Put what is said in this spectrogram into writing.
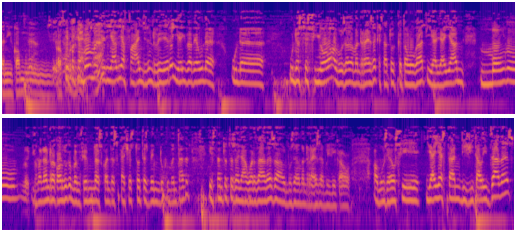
tenir com un Sí, sí. recurs Sí, perquè molt eh? material ja fa anys enrere i ja hi va haver una, una, una sessió al Museu de Manresa que està tot catalogat i allà hi ha molt jo me n'en recordo que van fer unes quantes caixes totes ben documentades i estan totes allà guardades al Museu Manresa vull dir que el, el museu si ja hi estan digitalitzades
